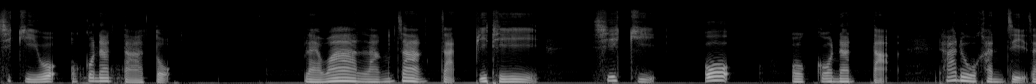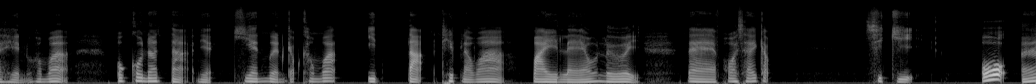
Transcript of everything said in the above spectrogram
ชิกิโอโอโกนาตาโตแปลว่าหลังจากจัดพิธี ชิกิโอโอโกนาตะ ถ้าดูคันจิจะเห็นคำว่าโอโกนาตะเนี่ยเขียนเหมือนกับคำว่าอิตะที่แปลว่า ไปแล้วเลย แต่พอใช้กับชิกิโออ่า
